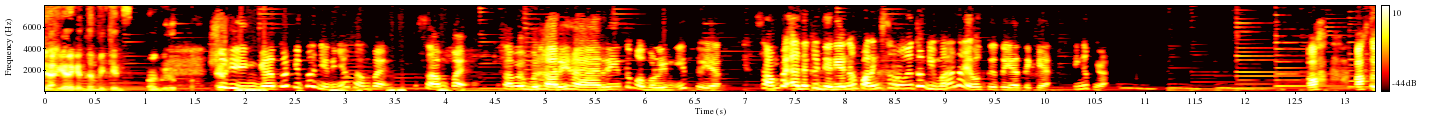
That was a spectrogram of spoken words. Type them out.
Ya akhirnya kita bikin sebuah grup. sehingga tuh kita jadinya sampai sampai sampai berhari-hari itu ngobrolin itu ya sampai ada kejadian yang paling seru itu di mana ya waktu itu ya Tik ya inget nggak waktu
